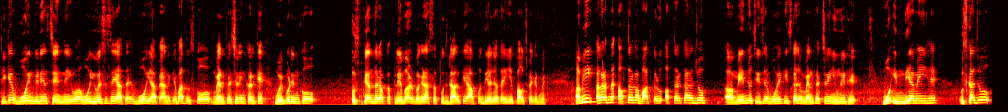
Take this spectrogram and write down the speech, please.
ठीक है? वो इंग्रेडिएंट्स चेंज नहीं हुआ, वो यूएसए से ही आता है, वो यहाँ पे आने के बाद उसको मैन्युफैक्चरिंग करके वेपोडिन को उसके अंदर आपका फ्लेवर वगैरह सब कुछ डाल के आपको दिया जाता है ये पाउच पैकेट में। अभी अगर मैं अफ्तर का बात करूँ, अफ्तर का जो मेन जो चीज़ है, वो है कि इसका जो मैन्युफैक्चरिंग यूनिट है, वो इंडिया में ही है। उसका जो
